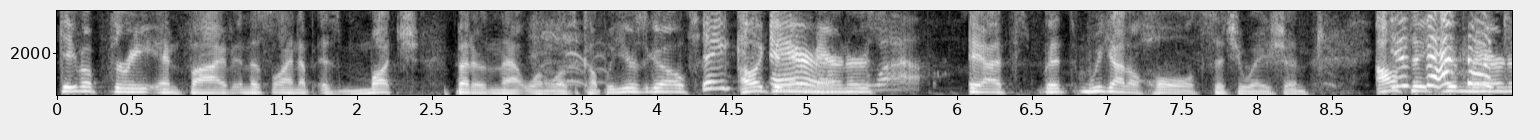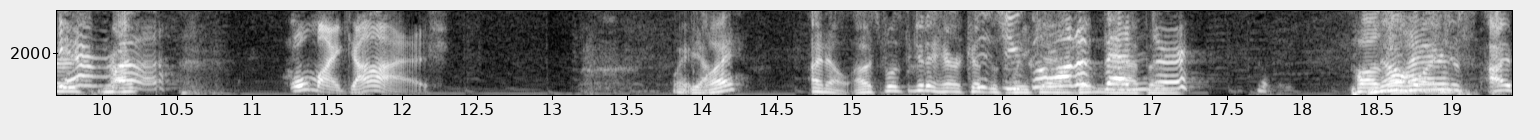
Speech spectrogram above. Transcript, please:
gave up three and five, and this lineup is much better than that one was a couple years ago. Jake's I like getting the. Mariners. Wow. Yeah, it's it, we got a whole situation. I'll Get take back the on Mariners. camera. Oh my gosh. Wait, Yeah. what? I know. I was supposed to get a haircut Did this you weekend. go on a Didn't happen. bender? Puzzle no, hair? I just I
